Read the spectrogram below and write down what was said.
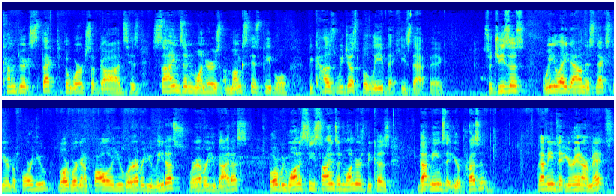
Come to expect the works of God's, his signs and wonders amongst his people because we just believe that he's that big. So Jesus, we lay down this next year before you. Lord, we're going to follow you wherever you lead us, wherever you guide us. Lord, we want to see signs and wonders because that means that you're present. That means that you're in our midst.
